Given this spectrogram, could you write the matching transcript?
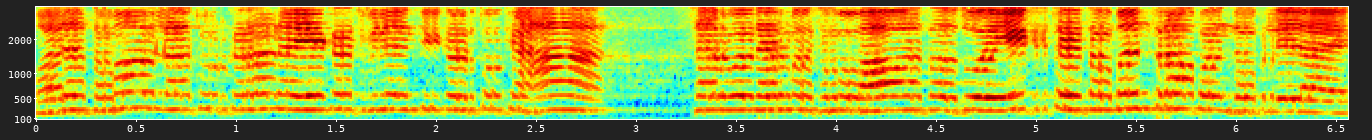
माझ्या तमाम लातूरकरांना एकच विनंती करतो की हा सर्व धर्म समभावाचा जो एकतेचा मंत्र आपण जपलेला आहे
